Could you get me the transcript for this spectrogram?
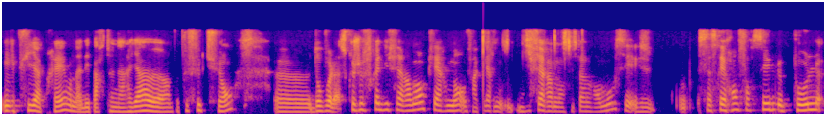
Et puis après, on a des partenariats euh, un peu plus fluctuants. Euh, donc voilà, ce que je ferais différemment, clairement, enfin clairement, différemment, c'est un grand mot, c'est ça serait renforcer le pôle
